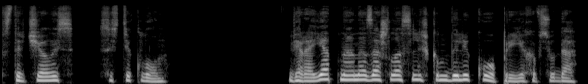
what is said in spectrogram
встречалась со стеклом. Вероятно, она зашла слишком далеко, приехав сюда.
